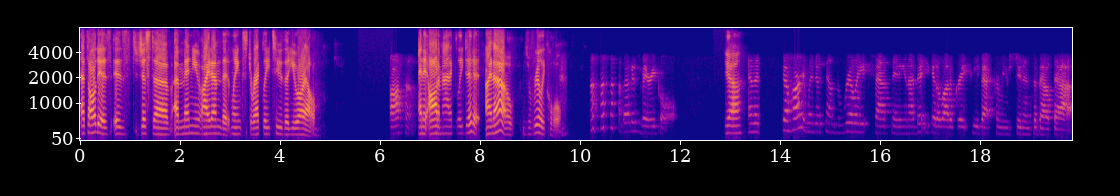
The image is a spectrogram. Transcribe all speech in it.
that's all it is, is just a, a menu item that links directly to the URL. Awesome. And it automatically did it. I know. It was really cool. that is very cool. Yeah. And the Johari window sounds really fascinating, and I bet you get a lot of great feedback from your students about that.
